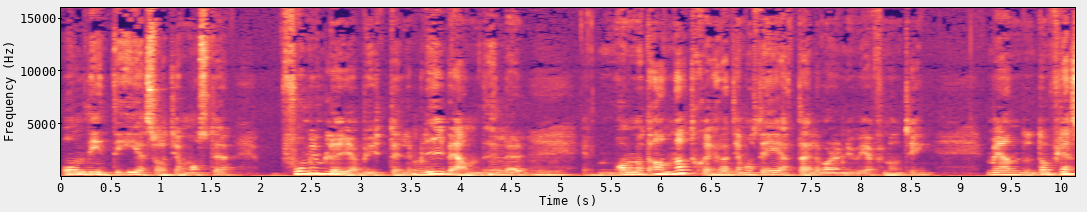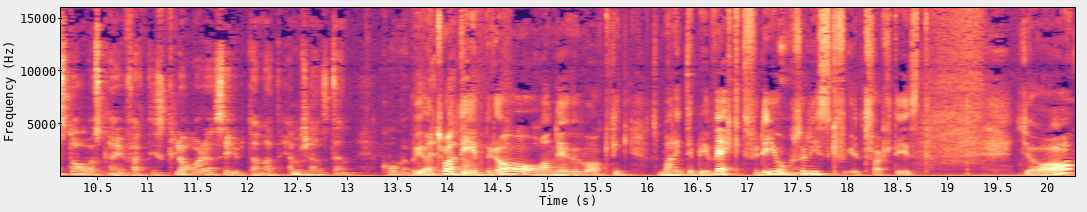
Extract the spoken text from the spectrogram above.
Om det inte är så att jag måste få min blöja bytt eller bli vänd eller Mm. av något annat skäl, att jag måste äta eller vad det nu är för någonting. Men de flesta av oss kan ju faktiskt klara sig utan att hemtjänsten kommer på jag tror att det är nätterna. bra att ha en övervakning så man inte blir väckt, för det är ju också Mm. riskfyllt faktiskt. Ja,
